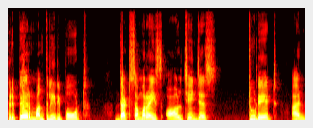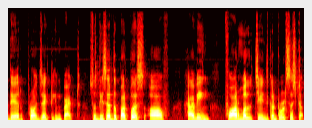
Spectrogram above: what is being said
prepare monthly report that summarize all changes to date and their project impact. So, these are the purpose of having formal change control system.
